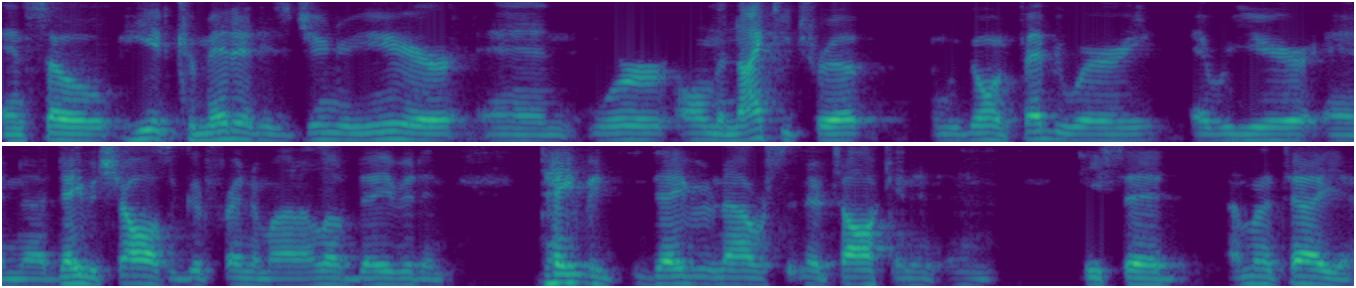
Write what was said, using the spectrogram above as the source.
And so he had committed his junior year, and we're on the Nike trip, and we go in February every year. And uh, David Shaw is a good friend of mine. I love David, and David, David and I were sitting there talking, and, and he said, I'm going to tell you.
